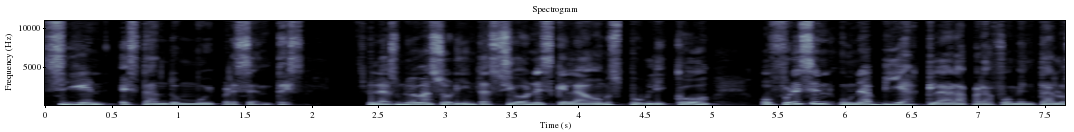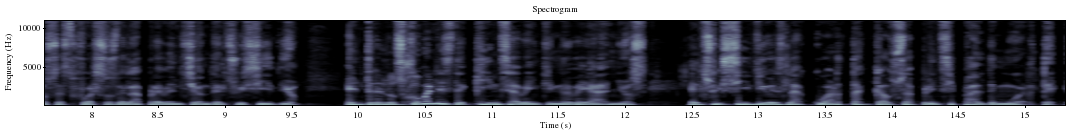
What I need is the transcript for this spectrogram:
siguen estando muy presentes. Las nuevas orientaciones que la OMS publicó ofrecen una vía clara para fomentar los esfuerzos de la prevención del suicidio. Entre los jóvenes de 15 a 29 años, el suicidio es la cuarta causa principal de muerte,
